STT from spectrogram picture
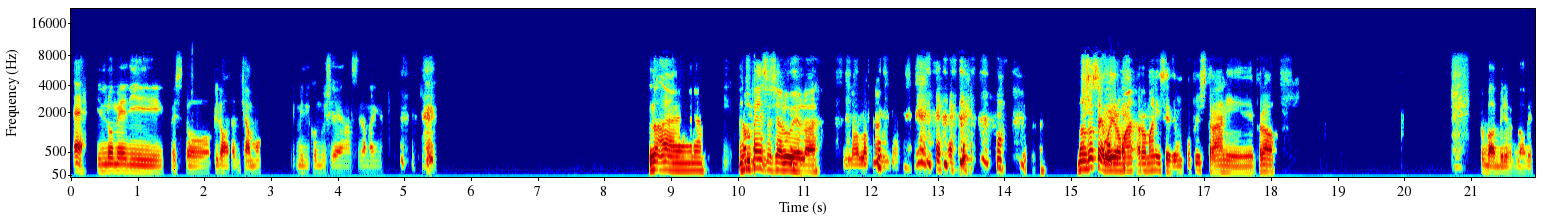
è il nome di questo pilota, diciamo, che mi riconduce alla stella marina. no, eh, non penso sia lui allora. Non l'ho capito. non so se voi roma- romani siete un po' più strani, però... Probabile, probabile.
